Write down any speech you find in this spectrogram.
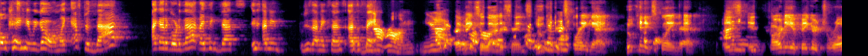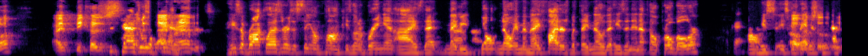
Okay, here we go. I'm like after that, I got to go to that, and I think that's. I mean, does that make sense as a You're fan? not wrong. You're not. Okay. That makes a lot of sense. Who can explain that? Who can explain that? I Is, mean- is Hardy a bigger draw? I because Casual of his fan. background. It's, He's a Brock Lesnar. He's a CM Punk. He's going to bring in eyes that maybe don't know MMA fighters, but they know that he's an NFL Pro Bowler. Okay. Uh, he's he's oh, competed absolutely.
